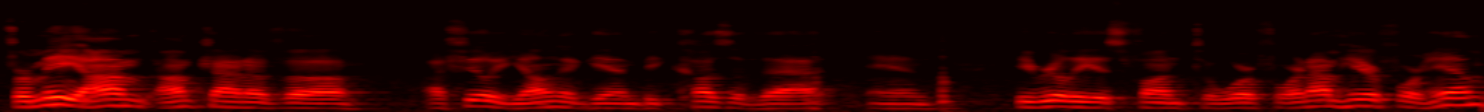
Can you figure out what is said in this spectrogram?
for me, I'm I'm kind of uh, I feel young again because of that, and he really is fun to work for. And I'm here for him.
